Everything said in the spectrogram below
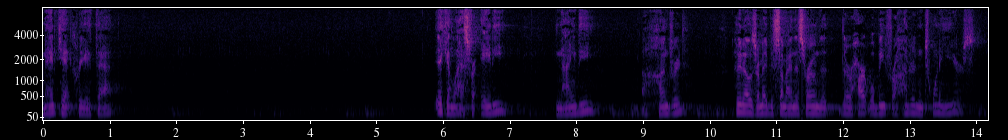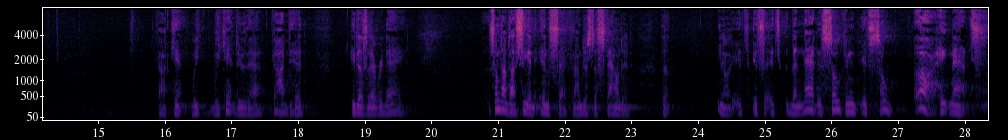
Man can't create that. It can last for 80, 90, a hundred. Who knows, or maybe somebody in this room that their heart will beat for 120 years. God can't, we, we can't do that. God did. He does it every day. Sometimes I see an insect and I'm just astounded that, you know, it's, it's, it's, the gnat is so, can it's so, ugh, I hate gnats.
